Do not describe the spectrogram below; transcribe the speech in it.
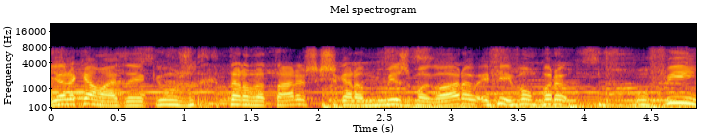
E olha cá mais, é aqui uns retardatários que chegaram mesmo agora, enfim, vão para o fim,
